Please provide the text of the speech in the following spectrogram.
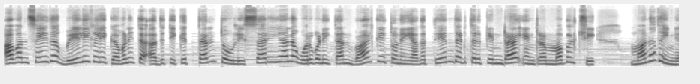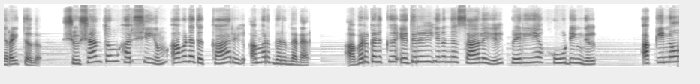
அவன் செய்த வேலைகளை கவனித்த அதித்திக்கு தன் தோழி சரியான ஒருவனை தன் வாழ்க்கை துணையாக தேர்ந்தெடுத்திருக்கின்றார் என்ற மகிழ்ச்சி மனதை நிறைத்தது. சுஷாந்தும் ஹர்ஷியும் அவனது காரில் அமர்ந்திருந்தனர். அவர்களுக்கு எதிரில் இருந்த சாலையில் பெரிய ஹோர்டிங்கில் அக்கினோ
